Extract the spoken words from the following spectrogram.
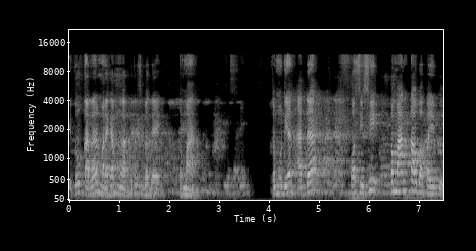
itu karena mereka menganggap itu sebagai teman. Kemudian ada posisi pemantau Bapak Ibu.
